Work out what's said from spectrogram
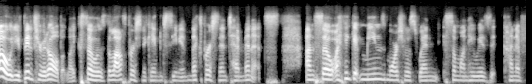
oh, you've been through it all, but like, so is the last person who came in to see me, the next person in 10 minutes. And so I think it means more to us when someone who is kind of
